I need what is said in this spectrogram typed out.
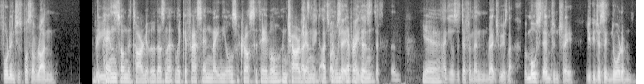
four inches plus a run. Freeze. Depends on the target though, doesn't it? Like if I send nine eels across the table and charge That's, in, that's delete saying. everything. Nine is different than Yeah, nine is different than retributors and that. But most infantry, you could just ignore them,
